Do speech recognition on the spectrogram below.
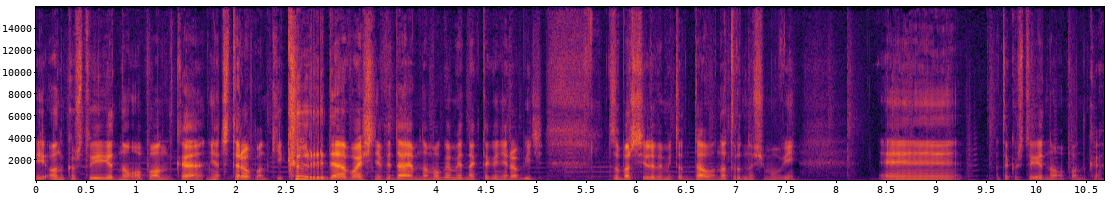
I on kosztuje jedną oponkę. Nie, cztery oponki. Kurde, właśnie wydałem. No mogłem jednak tego nie robić. Zobaczcie, ile by mi to dało. No trudno się mówi. Eee, a to kosztuje jedną oponkę.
